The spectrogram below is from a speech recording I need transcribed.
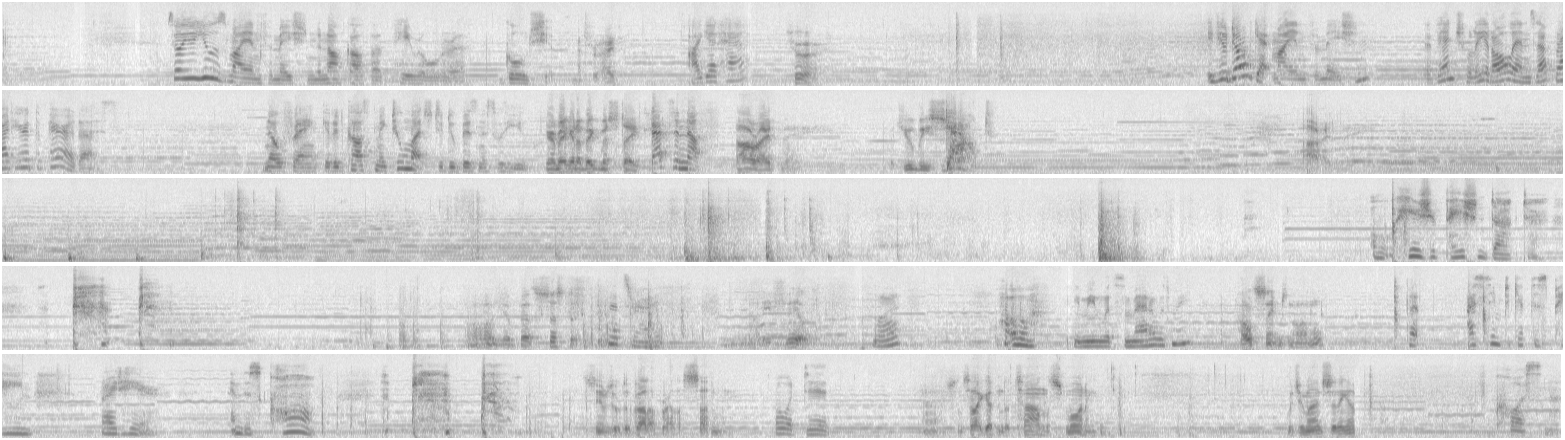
So you use my information to knock off a payroll or a gold ship. That's right. I get half? Sure. If you don't get my information, eventually it all ends up right here at the Paradise. No, Frank, it'd cost me too much to do business with you. You're making a big mistake. That's enough. All right, Mae. But you be smart. Get out. Here's your patient, Doctor. Oh, you're Beth's sister. That's right. How do you feel? What? Oh, you mean what's the matter with me? Pulse seems normal. But I seem to get this pain right here. And this cough. Seems to have developed rather suddenly. Oh, it did. Uh, since I got into town this morning. Would you mind sitting up? Of course not.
